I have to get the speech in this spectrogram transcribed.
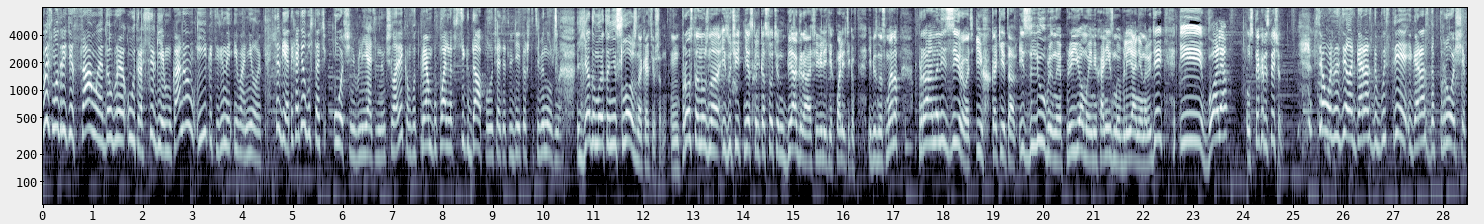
Вы смотрите «Самое доброе утро» с Сергеем Мукановым и Екатериной Иваниловой. Сергей, а ты хотел бы стать очень влиятельным человеком, вот прям буквально всегда получать от людей то, что тебе нужно? Я думаю, это несложно, Катюша. Просто нужно изучить несколько сотен биографий великих политиков и бизнесменов, проанализировать их какие-то излюбленные приемы и механизмы влияния на людей, и вуаля, успех обеспечен. Все можно сделать гораздо быстрее и гораздо проще.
